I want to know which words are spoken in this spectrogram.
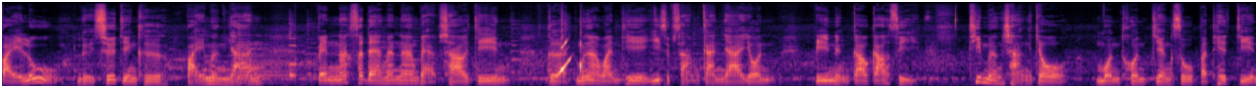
ไปลู่หรือชื่อจริงคือ ไปเมืองหยาน เป็นนักแสดงและนางแบบชาวจีน เกิดเมื่อวันที่ 23 กันยายน ปี 1994 ที่เมืองฉางโจวมณฑลเจียงซูประเทศจีน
